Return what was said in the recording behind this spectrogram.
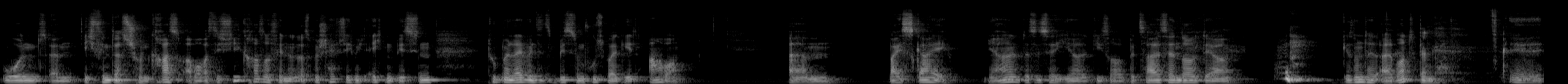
Und ähm, ich finde das schon krass. Aber was ich viel krasser finde, das beschäftigt mich echt ein bisschen, tut mir leid, wenn es jetzt ein bisschen um Fußball geht, aber ähm, bei Sky, ja, das ist ja hier dieser Bezahlsender der Gesundheit Albert. Danke. Äh,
